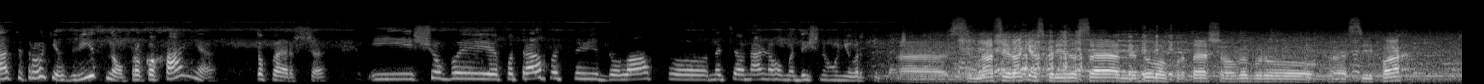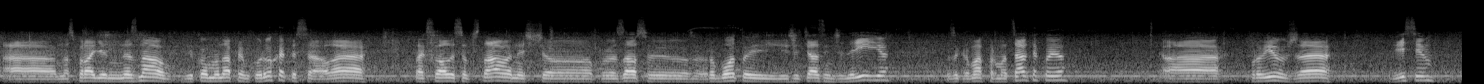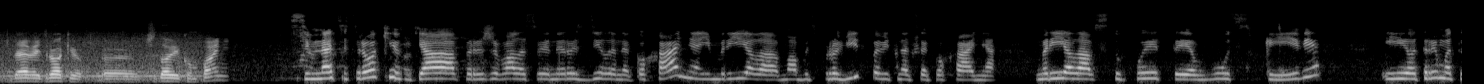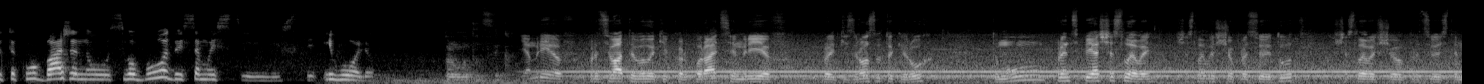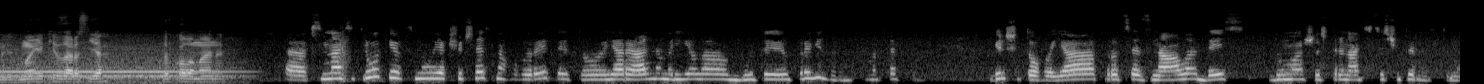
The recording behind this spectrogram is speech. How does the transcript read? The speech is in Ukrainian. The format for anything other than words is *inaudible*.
17 років, звісно, про кохання то перше. І щоб потрапити до лав е, Національного медичного університету. Е, 17 років, скоріш за все, не думав про те, що виберу е, свій фах. Насправді не знав, в якому напрямку рухатися, але так склалися обставини, що пов'язав свою роботу і життя з інженерією, зокрема фармацевтикою. Провів вже 8-9 років е, в чудовій компанії. 17 років я переживала своє нерозділене кохання і мріяла, мабуть, про відповідь на це кохання. Мріяла вступити в вуз в Києві і отримати таку бажану свободу і самостійність і волю. Про мотоцикл. Я мріяв працювати в великій корпорації, мріяв про якийсь розвиток і рух. Тому, в принципі, я щасливий. Щасливий, що працюю тут, щасливий, що працюю з тими людьми, які зараз є довкола мене. Е, В 17 років, ну якщо чесно говорити, то я реально мріяла бути провізором, фармацевтом. Більше того, я про це знала десь, думаю, що з 13-14.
